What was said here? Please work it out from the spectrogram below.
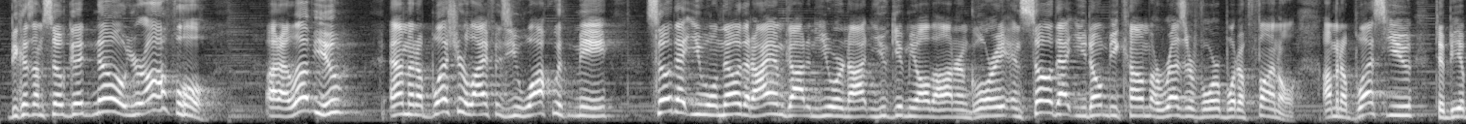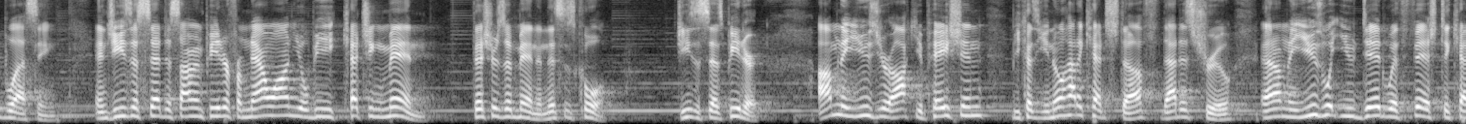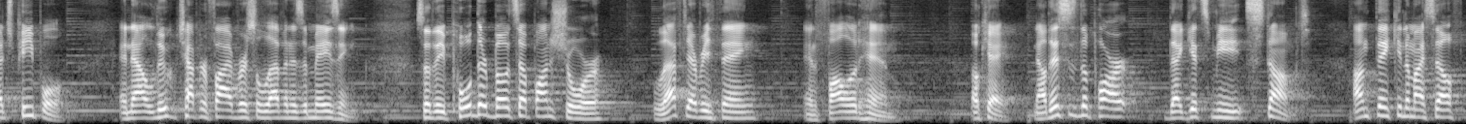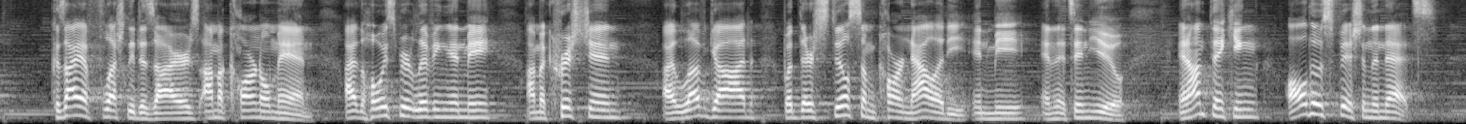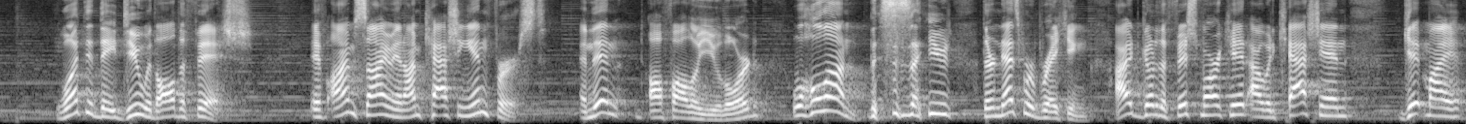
Because I'm so good? No, you're awful. But I love you. And I'm to bless your life as you walk with me so that you will know that I am God and you are not, and you give me all the honor and glory, and so that you don't become a reservoir but a funnel. I'm to bless you to be a blessing. And Jesus said to Simon Peter, From now on, you'll be catching men, fishers of men. And this is cool. Jesus says, Peter, I'm going to use your occupation because you know how to catch stuff. That is true. And I'm going to use what you did with fish to catch people. And now Luke chapter 5 verse 11 is amazing. So they pulled their boats up on shore, left everything, and followed him. Okay, now this is the part that gets me stumped. I'm thinking to myself, because I have fleshly desires, I'm a carnal man. I have the Holy Spirit living in me, I'm a Christian, I love God, but there's still some carnality in me, and it's in you. And I'm thinking, all those fish in the nets, what did they do with all the fish? If I'm Simon, I'm cashing in first, and then I'll follow you, Lord. Well, hold on. This is a huge, their nets were breaking. I'd go to the fish market, I would cash in, get my,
